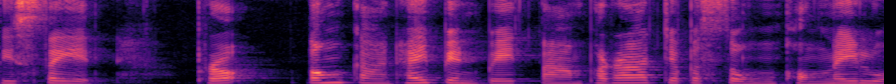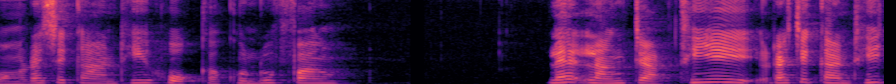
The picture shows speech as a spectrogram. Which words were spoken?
ฏิเสธ เพราะต้องการให้เป็นไปตามพระราชประสงค์ของในหลวงรัชกาลที่ 6 กับคุณผู้ฟัง และหลังจากที่รัชกาลที่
